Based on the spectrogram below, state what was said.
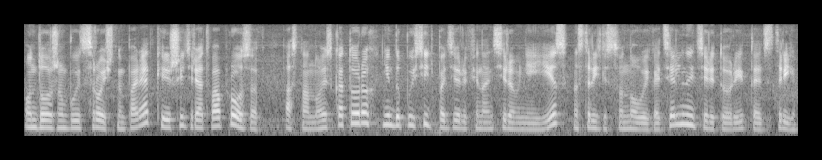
Он должен будет в срочном порядке решить ряд вопросов, основной из которых – не допустить потерю финансирования ЕС на строительство новой котельной на территории ТЭЦ-3.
